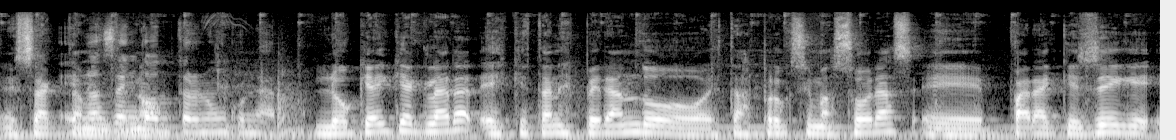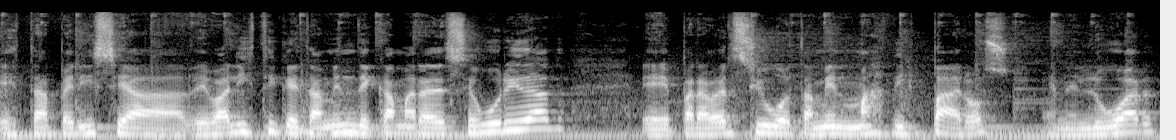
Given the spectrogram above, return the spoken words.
Exactamente. No se encontró nunca un arma. Lo que hay que aclarar es que están esperando estas próximas horas eh, para que llegue esta pericia de balística y también de cámara de seguridad. eh, para ver si hubo también más disparos en el lugar,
